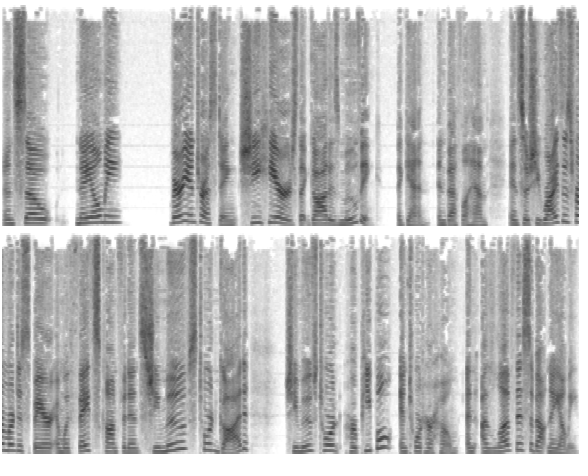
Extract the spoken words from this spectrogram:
And so Naomi, very interesting. She hears that God is moving again in Bethlehem. And so she rises from her despair and with faith's confidence, she moves toward God. She moves toward her people and toward her home. And I love this about Naomi.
